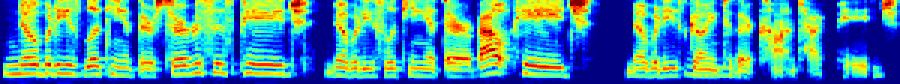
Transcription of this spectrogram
Nobody's looking at their services page. Nobody's looking at their about page. Nobody's going mm. to their contact page.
